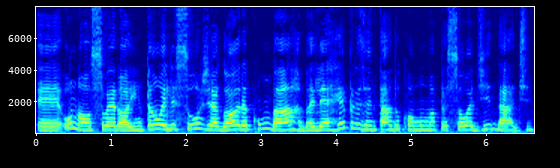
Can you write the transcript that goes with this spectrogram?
é, o nosso herói, então, ele surge agora com barba, ele é representado como uma pessoa de idade.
